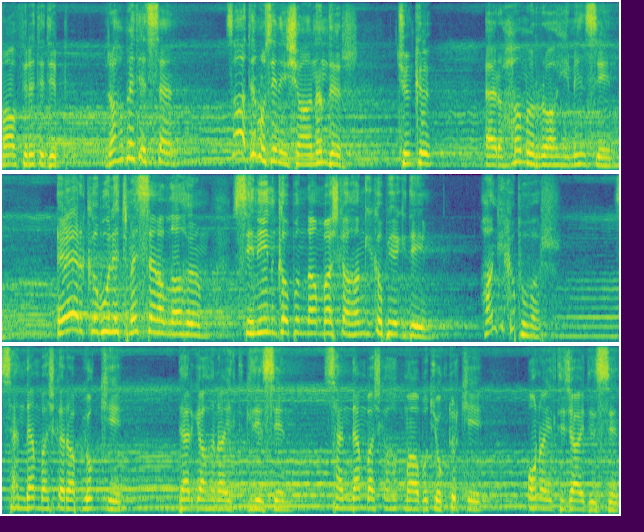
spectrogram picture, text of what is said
mağfiret edip rahmet etsen, zaten o senin şanındır. Çünkü Erhamur Rahiminsin. Eğer kabul etmezsen Allah'ım, senin kapından başka hangi kapıya gideyim? Hangi kapı var? Senden başka Rab yok ki dergahına gidilsin. Senden başka hak mabut yoktur ki ona iltica edilsin.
